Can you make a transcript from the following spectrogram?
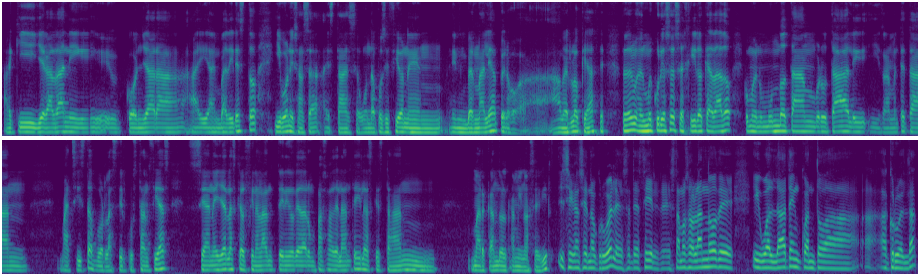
aquí llega Dani con Yara ahí a invadir esto. Y bueno, y Sansa está en segunda posición en, en Invernalia, pero a, ver lo que hace. Entonces es muy curioso ese giro que ha dado, como en un mundo tan brutal y realmente tan machista por las circunstancias, sean ellas las que al final han tenido que dar un paso adelante y las que están marcando el camino a seguir. Y siguen siendo crueles. Es decir, estamos hablando de igualdad en cuanto a, a- a crueldad.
